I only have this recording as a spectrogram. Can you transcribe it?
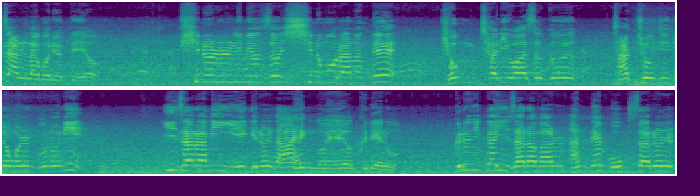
잘라버렸대요. 피를 흘리면서 신음을 하는데 경찰이 와서 그 자초지종을 물으니 이 사람이 얘기를 다 한 거예요. 그대로. 그러니까 이 사람한테 목사를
